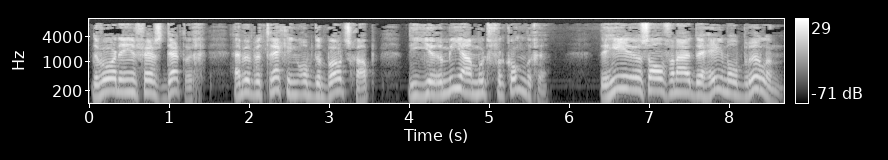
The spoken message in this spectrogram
De woorden in vers 30 hebben betrekking op de boodschap die Jeremia moet verkondigen. De Heere zal vanuit de hemel brullen.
